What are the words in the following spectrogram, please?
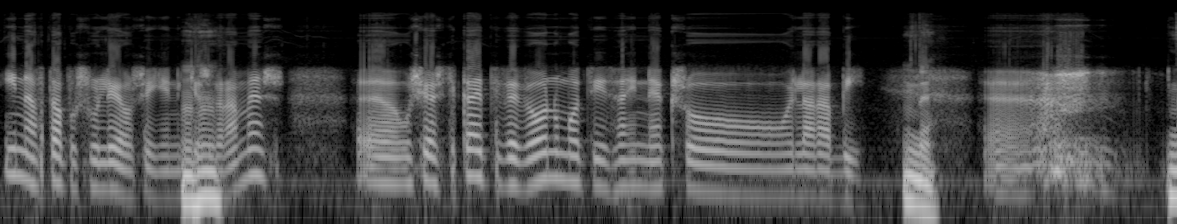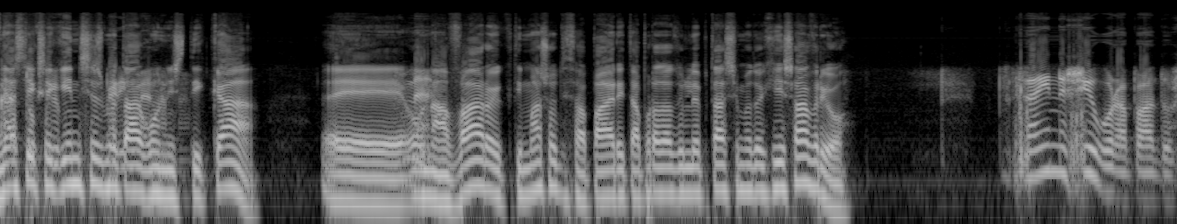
είναι αυτά που σου λέω σε γενικές Μμμ. γραμμές. Ε, ουσιαστικά επιβεβαιώνουμε ότι θα είναι έξω ο Ελ Αραμπί. Ναι. Ε, Μιας κάτι και το οποίο ξεκίνησες με τα περιμέναμε. αγωνιστικά, ε, ο Ναι. Ναβάρο εκτιμάς ότι θα πάρει τα πρώτα του λεπτά συμμετοχής αύριο; Θα είναι σίγουρα πάντως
